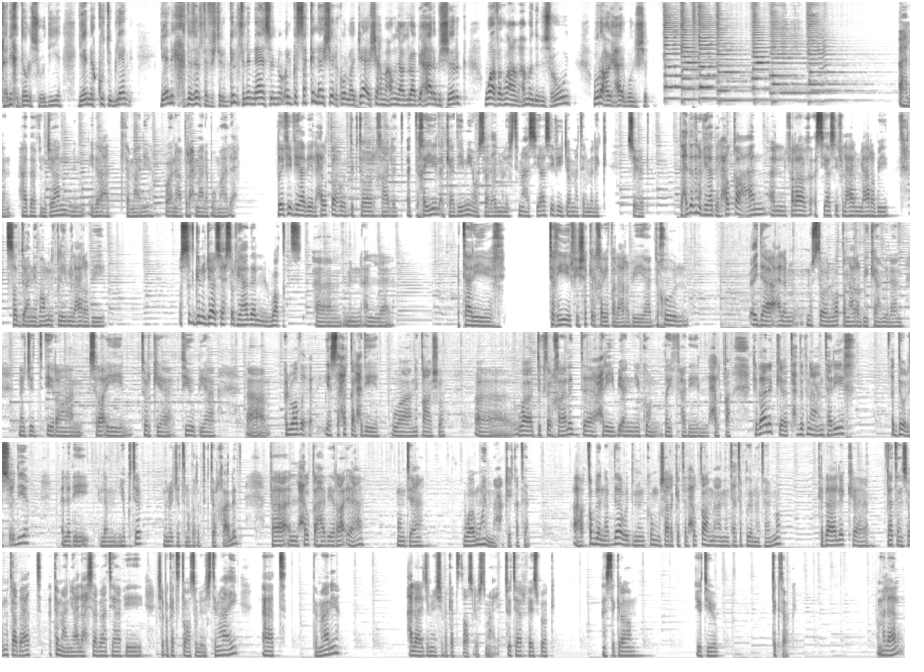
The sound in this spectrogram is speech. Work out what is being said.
تاريخ الدولة السعودية لأن كتب لأن لأنك اختزلت في الشرك قلت للناس أنه القصة كلها شرك والله جاء الشيخ محمد عبد الله بيحارب الشرك وافق مع محمد بن سعود وراحوا يحاربون الشرك أهلا. هذا فنجان من إذاعة ثمانية وأنا عبد الرحمن أبو مالح. ضيفي في هذه الحلقة هو الدكتور خالد التخيل أكاديمي وأستاذ علم الاجتماع السياسي في جامعة الملك سعود. تحدثنا في هذه الحلقة عن الفراغ السياسي في العالم العربي تصدع النظام الإقليمي العربي. الصدق أنه جالس يحصل في هذا الوقت آه، من التاريخ تغيير في شكل الخريطة العربية دخول عداء على مستوى الوطن العربي كاملا نجد إيران إسرائيل تركيا إثيوبيا آه، الوضع يستحق الحديث ونقاشه. آه، والدكتور خالد حري بأن يكون ضيف هذه الحلقة. كذلك تحدثنا عن تاريخ الدولة السعودية الذي لم يكتب من وجهة نظر الدكتور خالد. فالحلقة هذه رائعة ممتعة ومهمة حقيقة. آه، قبل أن نبدأ ود منكم مشاركة الحلقة مع من تعتقدون تهمه كذلك آه، لا تنسوا متابعة ثمانية على حساباتها في شبكات التواصل الاجتماعي آت ثمانية على جميع شبكات التواصل الاجتماعي. تويتر فيسبوك انستغرام يوتيوب تيك توك أما الآن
